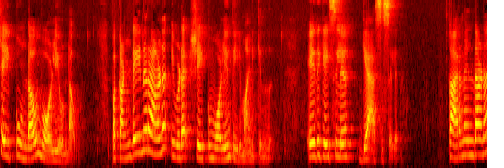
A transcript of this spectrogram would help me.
ഷേപ്പും ഉണ്ടാവും വോളിയം ഉണ്ടാവും. അപ്പോൾ കണ്ടെയ്നറാണ് ഇവിടെ ഷേപ്പും വോളിയം തീരുമാനിക്കുന്നത്. ഏത് കേസിൽ ഗ്യാസസിൽ കാരണം എന്താണ്?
